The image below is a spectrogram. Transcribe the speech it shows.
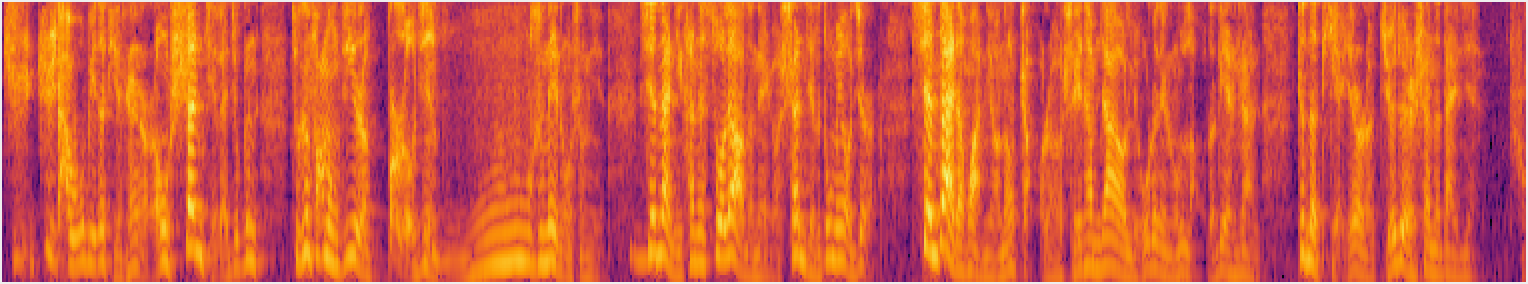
巨巨大无比的铁扇叶儿，然后扇起来就跟就跟发动机似的，倍儿有劲，呜是那种声音。现在你看那塑料的那个扇起来都没有劲儿。现在的话，你要能找着谁他们家要留着那种老的电扇，真的铁印儿的，绝对是扇的带劲，唰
